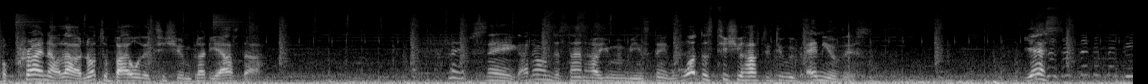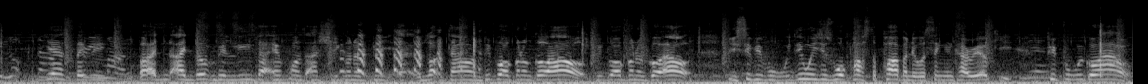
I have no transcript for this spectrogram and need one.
For crying out loud, not to buy all the tissue and bloody Asda. Flip's sake, I don't understand how human beings think. What does tissue have to do with any of this? Yes, Because they're gonna be yes, baby. But I, I don't believe that everyone's actually gonna be uh, locked down. People are gonna go out. People are gonna go out. You see, people didn't we just walk past the pub and they were singing karaoke? Yeah. People will go out.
